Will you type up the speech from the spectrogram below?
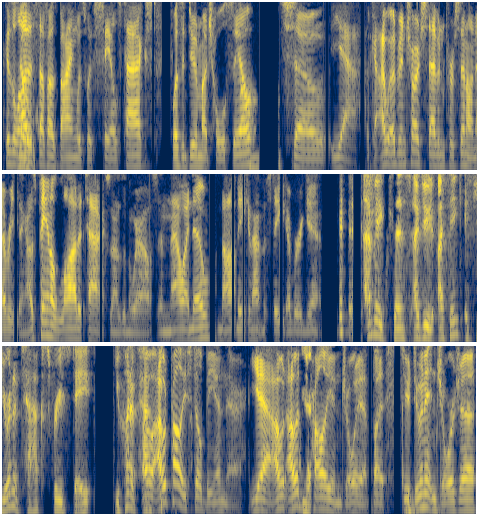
because a lot no. of the stuff I was buying was with sales tax. wasn't doing much wholesale. So yeah, okay, I would have been charged seven percent on everything. I was paying a lot of tax when I was in the warehouse, and now I know not making that mistake ever again. that makes sense. I do. I think if you're in a tax-free state, you kind of oh, have. Oh, to... I would probably still be in there. Yeah, I would. I would yeah. probably enjoy it, but dude, doing it in Georgia,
